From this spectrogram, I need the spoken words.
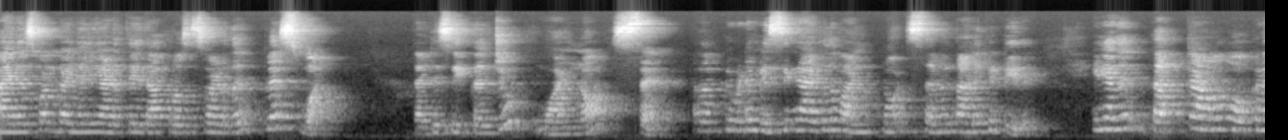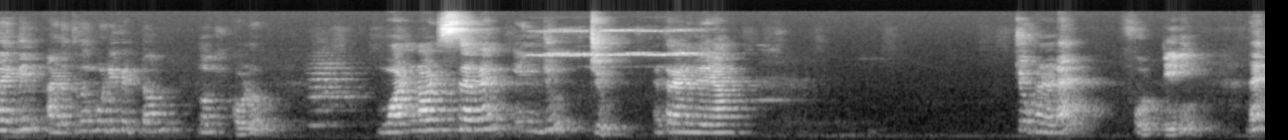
മൈനസ് വൺ കഴിഞ്ഞാൽ ഈ അടുത്ത ഏതാ പ്രോസസ് വേണ്ടത്? Plus one that is equal to one nought seven നമുക്ക് ഇവിടെ മിസ്സിംഗ് ആയിട്ടുള്ളത് വൺ നോട്ട് സെവൻ എന്നാണ് കിട്ടിയത്. ഇനി അത് കറക്റ്റ് നോക്കണമെങ്കിൽ അടുത്തത് കൂടി കിട്ടും. നോക്കിക്കോളൂ. One nought seven into two എത്രയാണ് വരിക? Two hundred and fourteen then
